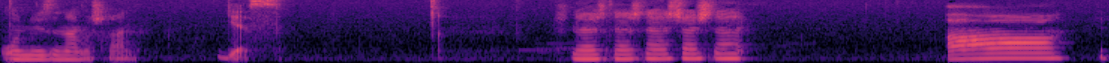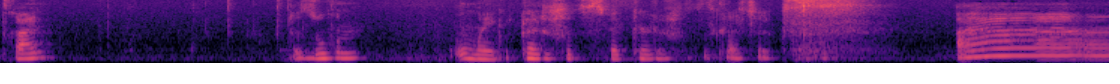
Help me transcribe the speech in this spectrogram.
Und wir sind am Schrein. Yes. Schnell, schnell, schnell, schnell, schnell. Ah, jetzt rein. Untersuchen. Oh mein Gott, Kälteschutz ist weg, Kälteschutz ist gleich weg. Ah.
